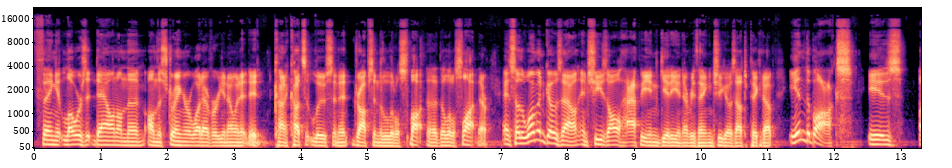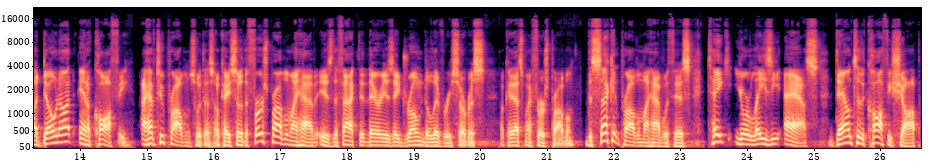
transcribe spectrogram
thing. It lowers it down on the on the string or whatever, you know, and it, it kind of cuts it loose and it drops into the little spot, uh, the little slot there. And so the woman goes out and she's all happy and giddy and everything, and she goes out to pick it up. In the box is a donut and a coffee. I have two problems with this. Okay, so the first problem I have is the fact that there is a drone delivery service. Okay, that's my first problem. The second problem I have with this take your lazy ass down to the coffee shop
